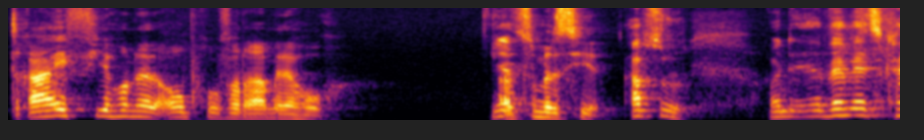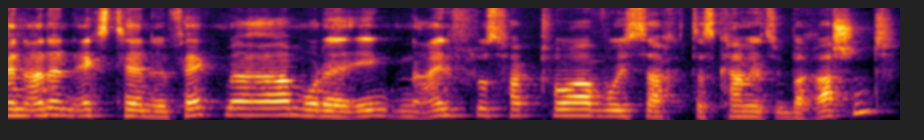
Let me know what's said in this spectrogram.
300, 400 Euro pro Quadratmeter hoch. Ja. Also zumindest hier. Absolut. Und äh, wenn wir jetzt keinen anderen externen Effekt mehr haben oder irgendeinen Einflussfaktor, wo ich sage, das kam jetzt überraschend.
